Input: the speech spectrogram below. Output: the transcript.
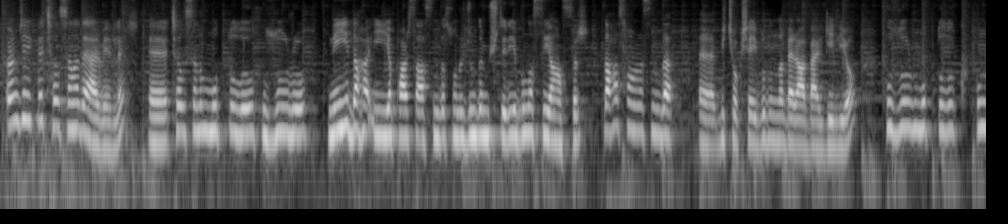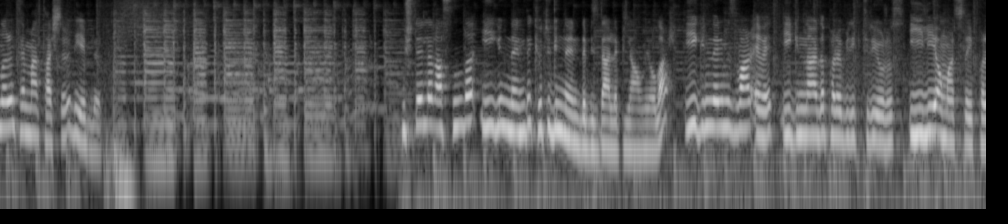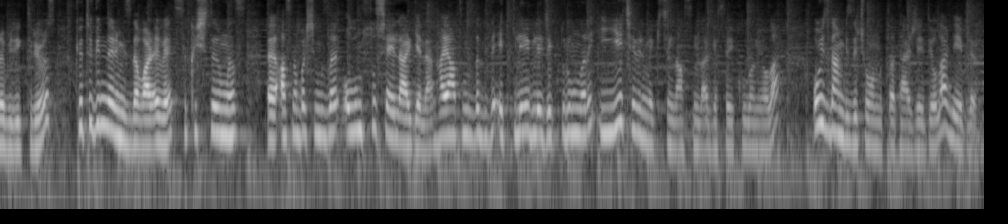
Öncelikle çalışana değer verilir. Ee, çalışanın mutluluğu, huzuru, neyi daha iyi yaparsa aslında sonucunda müşteriye bu nasıl yansır. Daha sonrasında e, birçok şey bununla beraber geliyor. Huzur, mutluluk bunların temel taşları diyebilirim. Müşteriler aslında iyi günlerinde, kötü günlerinde de bizlerle planlıyorlar. İyi günlerimiz var, evet. İyi günlerde para biriktiriyoruz. İyiliği amaçlayıp para biriktiriyoruz. Kötü günlerimiz de var, evet. Sıkıştığımız, aslında başımıza olumsuz şeyler gelen, hayatımızda bizi etkileyebilecek durumları iyiye çevirmek için de aslında Agesa'yı kullanıyorlar. O yüzden bizi çoğunlukla tercih ediyorlar diyebilirim.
